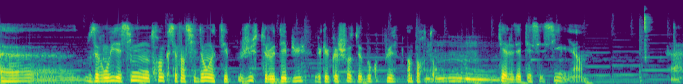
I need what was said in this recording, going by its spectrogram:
Euh, nous avons vu des signes montrant que cet incident était juste le début de quelque chose de beaucoup plus important. hmm. Quels étaient ces signes hein Ah,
